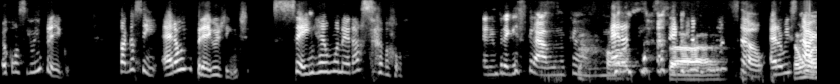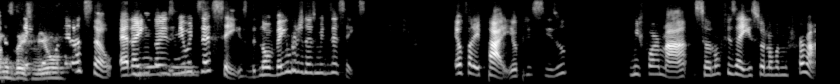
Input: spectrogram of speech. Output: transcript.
eu consegui um emprego. Só que assim, era um emprego, gente, sem remuneração. Era um emprego escravo, no caso. né? Era sem remuneração. Era um Então, estágio anos sem 2000. remuneração. Era em Meu Deus. 2016, de- novembro de 2016. Eu falei, pai, eu preciso me formar. Se eu não fizer isso, eu não vou me formar.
